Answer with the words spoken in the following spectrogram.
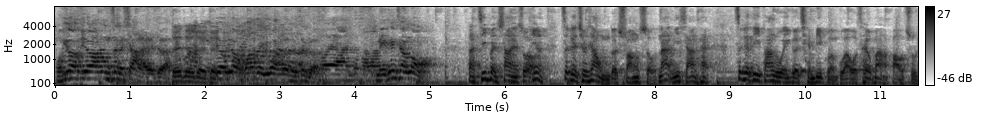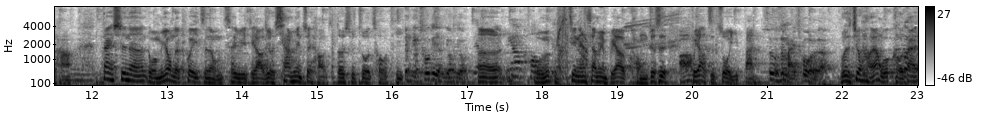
我又要又要弄这个下来了，是吧？对对对对又要花这一万二的这个，对啊，你干嘛啦？每天这样弄哦。那基本上来说，因为这个就像我们的双手，那你想想看，这个地方如果一个前臂滚过来，我才有办法抱住它。但是呢，我们用的柜子呢，我们特别提到，就是下面最好都是做抽屉。有抽屉，有有，呃，我们尽量下面不要空，就是不要只做一半。所以我是买错了啦。不是，就好像我口袋，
